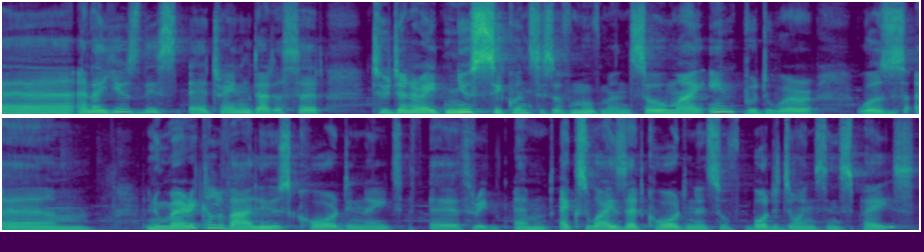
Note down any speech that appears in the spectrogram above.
Uh, and I use this uh, training data set to generate new sequences of movement. So my input were, was um, numerical values, coordinates, uh, three, um, x, y, z coordinates of body joints in space.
